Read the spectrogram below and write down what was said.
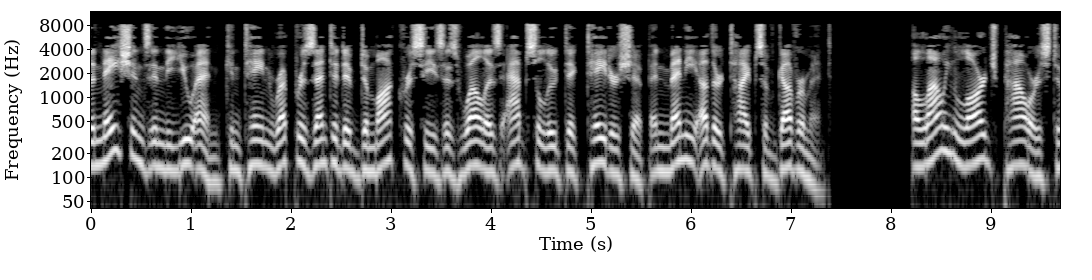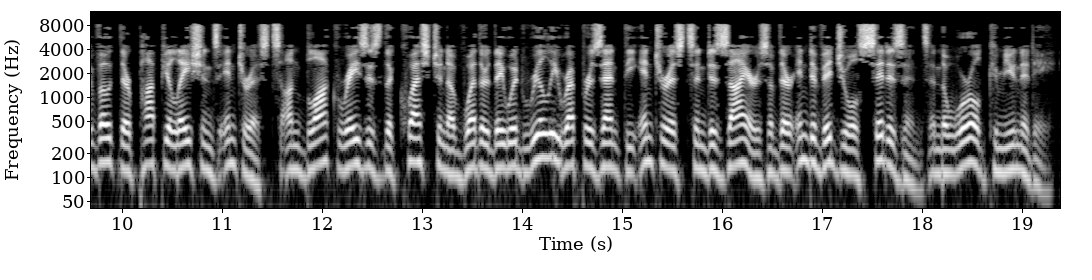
The nations in the UN contain representative democracies as well as absolute dictatorship and many other types of government. Allowing large powers to vote their population's interests on bloc raises the question of whether they would really represent the interests and desires of their individual citizens and the world community.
